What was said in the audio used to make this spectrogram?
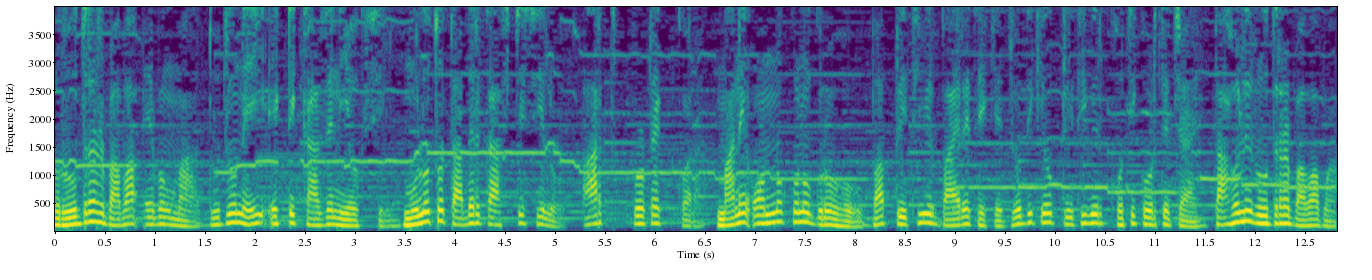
রুদ্রার বাবা এবং মা দুজনেই একটি কাজে নিয়োগ ছিল। মূলত তাদের কাজটি ছিল আর্থ প্রোটেক্ট করা মানে অন্য কোনো গ্রহ বা পৃথিবীর বাইরে থেকে যদি কেউ পৃথিবীর ক্ষতি করতে চায়, তাহলে রুদ্রার বাবা মা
